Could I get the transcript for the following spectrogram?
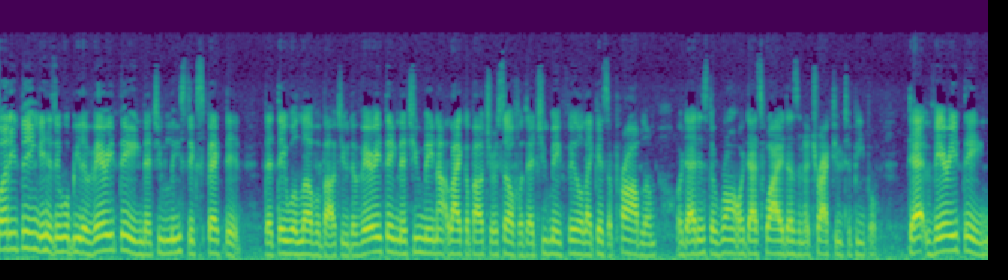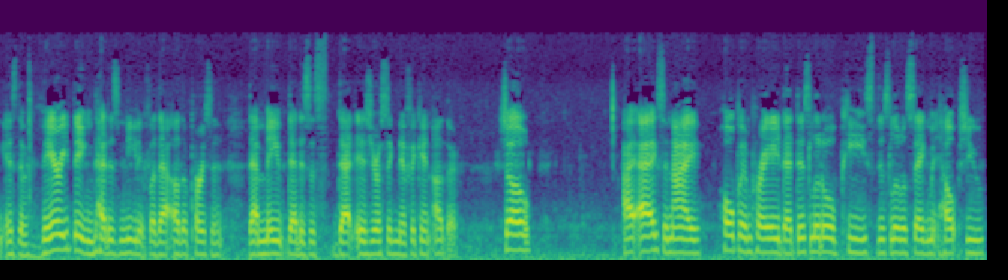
funny thing is, it will be the very thing that you least expected that they will love about you. The very thing that you may not like about yourself, or that you may feel like it's a problem, or that is the wrong, or that's why it doesn't attract you to people that very thing is the very thing that is needed for that other person that may that is a, that is your significant other so i ask and i hope and pray that this little piece this little segment helps you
